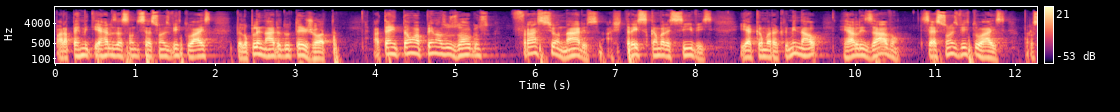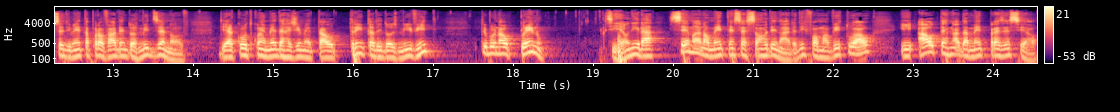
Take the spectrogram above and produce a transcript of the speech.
para permitir a realização de sessões virtuais pelo plenário do TJ. Até então, apenas os órgãos fracionários, as três câmaras cíveis e a Câmara Criminal, realizavam sessões virtuais, procedimento aprovado em 2019. De acordo com a emenda regimental 30 de 2020, o Tribunal Pleno se reunirá semanalmente em sessão ordinária, de forma virtual e alternadamente presencial.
